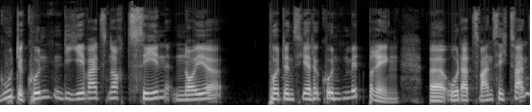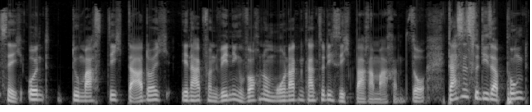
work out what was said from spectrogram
gute Kunden, die jeweils noch zehn neue potenzielle Kunden mitbringen äh, oder 2020 und du machst dich dadurch innerhalb von wenigen Wochen und Monaten kannst du dich sichtbarer machen. So, das ist so dieser Punkt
